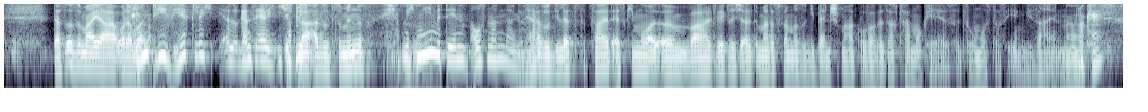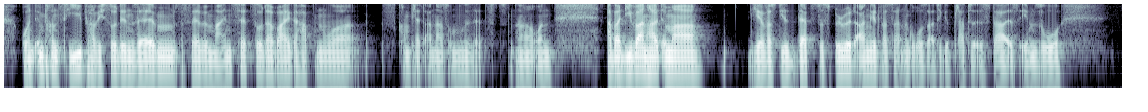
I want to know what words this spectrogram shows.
Das ist immer ja, oder Sind die wirklich? Also ganz ehrlich, ich ich habe mich, also zumindest. ich hab mich nie mit denen auseinandergesetzt. Ja, also die letzte Zeit Eskimo ähm, war halt wirklich halt immer, das war immer so die Benchmark, wo wir gesagt haben, okay, so, so muss das irgendwie sein. Ne? Okay. Und im Prinzip habe ich so denselben, dasselbe Mindset so dabei gehabt, nur es ist komplett anders umgesetzt. Ne? Und aber die waren halt immer hier, was die That's the Spirit angeht, was halt eine großartige Platte ist, da ist eben so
